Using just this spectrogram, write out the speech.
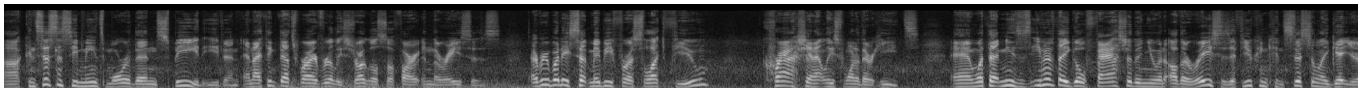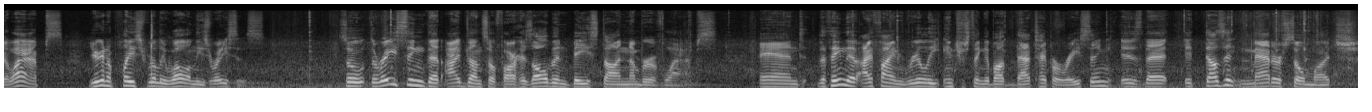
Uh, consistency means more than speed even, and I think that's where I've really struggled so far in the races. Everybody except maybe for a select few crash in at least one of their heats. And what that means is even if they go faster than you in other races, if you can consistently get your laps, you're gonna place really well in these races. So the racing that I've done so far has all been based on number of laps. And the thing that I find really interesting about that type of racing is that it doesn't matter so much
